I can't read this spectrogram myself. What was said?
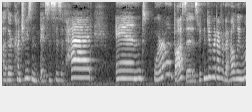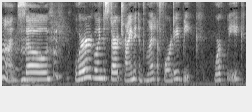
other countries and businesses have had. And we're our own bosses. We can do whatever the hell we want. So we're going to start trying to implement a four day week work week.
